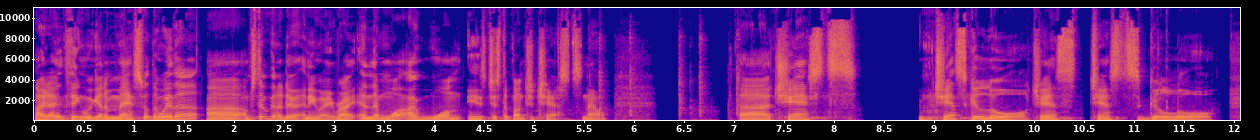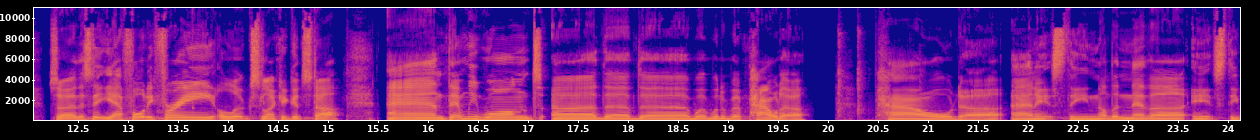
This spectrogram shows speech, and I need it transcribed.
I don't think we're going to mess with the wither. Uh, I'm still going to do it anyway, right? And then what I want is just a bunch of chests now. Uh, chests. Chests galore. Chests, chests galore. So this is, yeah, 43 looks like a good start. And then we want uh, the, the what, what powder powder and it's the not the nether it's the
